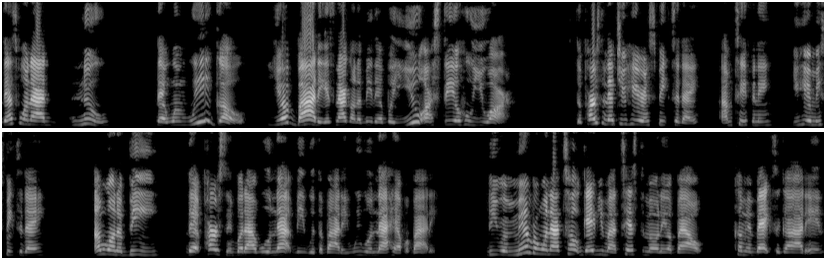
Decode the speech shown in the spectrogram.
That's when I knew that when we go, your body is not going to be there, but you are still who you are. The person that you hear and speak today, I'm Tiffany. You hear me speak today. I'm going to be that person, but I will not be with the body. We will not have a body. Do you remember when I told gave you my testimony about coming back to God and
